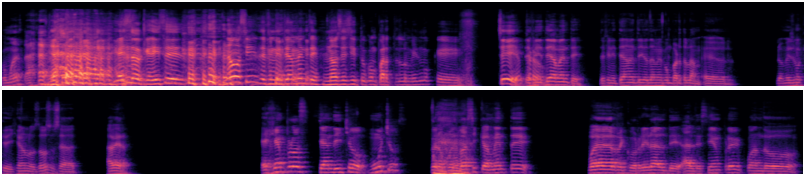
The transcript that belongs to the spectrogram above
¿Cómo es? Esto que dices. No, sí, definitivamente. No sé si tú compartes lo mismo que. Sí, Yo, pero- definitivamente. Definitivamente yo también comparto la- el- lo mismo que dijeron los dos. O sea, a ver. Ejemplos se han dicho muchos, pero pues básicamente voy a recurrir al de, al de siempre cuando,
